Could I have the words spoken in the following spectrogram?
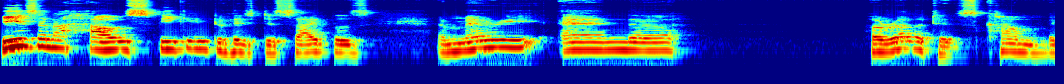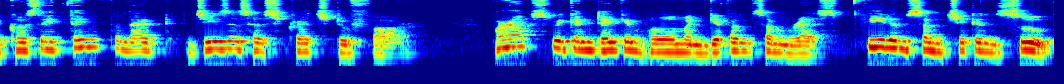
He is in a house speaking to his disciples, and Mary and uh, her relatives come because they think that Jesus has stretched too far. Perhaps we can take him home and give him some rest, feed him some chicken soup,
